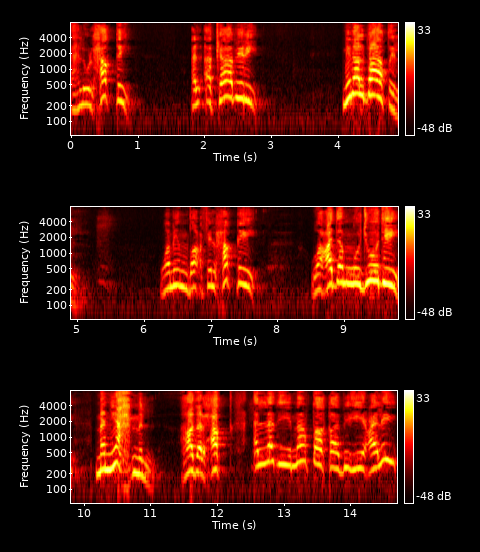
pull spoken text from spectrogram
أهل الحق الأكابر من الباطل ومن ضعف الحق وعدم وجود من يحمل هذا الحق الذي نطق به علي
